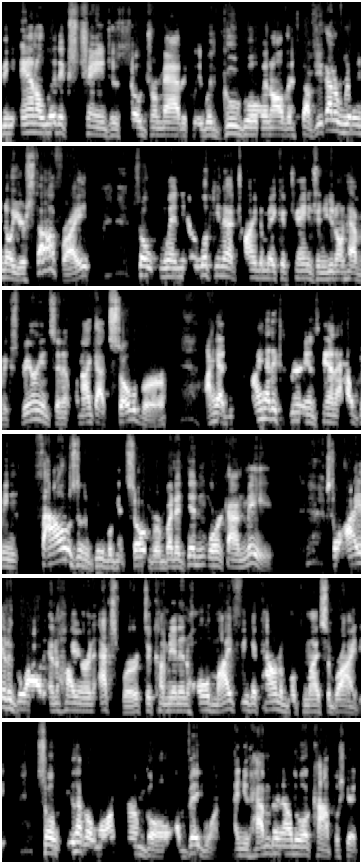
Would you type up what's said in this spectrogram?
The analytics changes so dramatically with Google and all this stuff. You got to really know your stuff, right? So when you're looking at trying to make a change and you don't have experience in it, when I got sober, I had I had experience, Hannah, helping thousands of people get sober, but it didn't work on me. So I had to go out and hire an expert to come in and hold my feet accountable to my sobriety. So if you have a long term goal, a big one, and you haven't been able to accomplish it,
